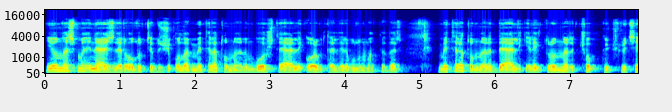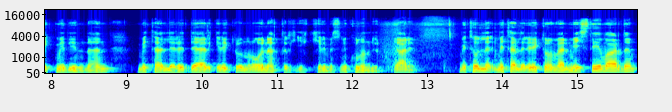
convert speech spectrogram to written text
İyonlaşma enerjileri oldukça düşük olan metal atomlarının boş değerlik orbitalleri bulunmaktadır. Metal atomları değerlik elektronları çok güçlü çekmediğinden metalleri değerlik elektronları oynaktır kelimesini kullanıyorum. Yani metaller, metaller elektron verme isteği vardı.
